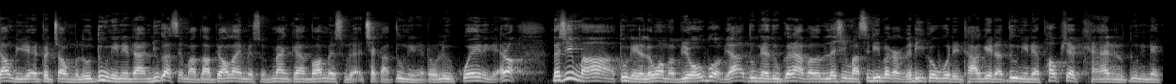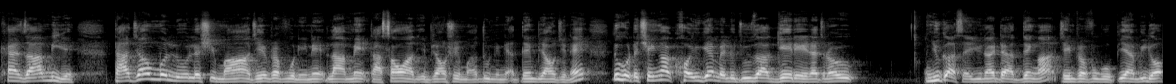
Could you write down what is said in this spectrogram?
ရောက်နေတဲ့အတွက်ကြောင့်မလို့သူ့အနေနဲ့ဒါနျူကာဆယ်မှာသာပြောင်းလိုက်မယ်ဆိုမှန်ကန်သွားမယ်ဆိုတဲ့အချက်ကသူ့အနေနဲ့တော်တော်လေးကိုကွဲနေတယ်အဲ့တော့လက်ရှိမှာသူ့အနေနဲ့လုံးဝမပြောဘူးပေါ့ဗျာသူ့နဲ့သူကနပါလက်ရှိမှာစီးတီးဘက်ကဂရီကုတ်ဝတ်တွေထားခဲ့တာသူ့အနေနဲ့ဖောက်ဖျက်ခံရတယ်လို့သူ့အနေနဲ့ခံစားမိတယ်ဒါကြောင့်မလို့လက်ရှိမှာဂျိမ်းဖရက်ဖူအနေနဲ့လာမဲ့ဒါဆောင်းရည်အပြောင်းရွှေ့မှာသူ့အနေနဲ့အသင်းပြောင်းခြင်းနဲ့သူ့ကိုတစ်ချိန်ကခေါ်ယူခဲ့မယ်လို့ကြိုးစားခဲ့တယ်ဒါကျွန်တော်တို့ နျူကာဆယ်ယူနိုက်တက်အသင်းကဂျိမ်းဒရဖူကိုပြန်ပြီးတော့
